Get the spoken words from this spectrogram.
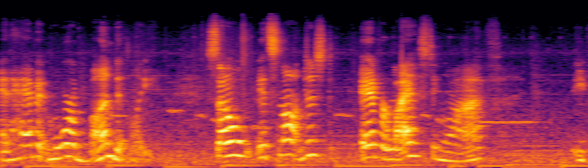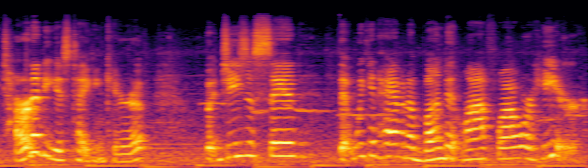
and have it more abundantly. So it's not just everlasting life, eternity is taken care of, but Jesus said that we can have an abundant life while we're here.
